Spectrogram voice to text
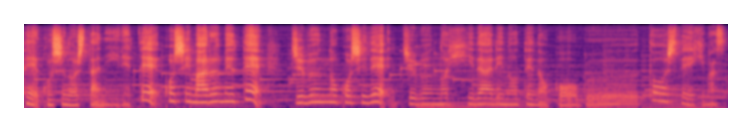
手腰の下に入れて腰丸めて自分の腰で自分の左の手の甲をぐーっと押していきます。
